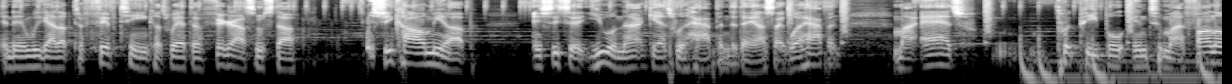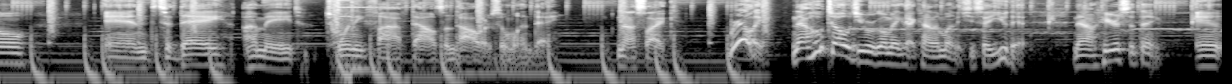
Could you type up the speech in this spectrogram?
and then we got up to 15 because we had to figure out some stuff. She called me up and she said, you will not guess what happened today. I was like, what happened? My ads put people into my funnel. And today I made $25,000 in one day. And I was like, really? Now, who told you you were gonna make that kind of money? She said, you did. Now, here's the thing. And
